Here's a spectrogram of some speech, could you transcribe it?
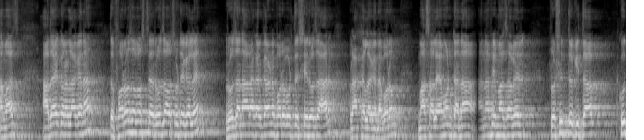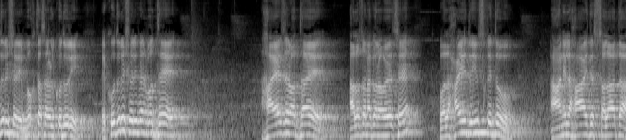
নামাজ আদায় করা লাগে না, তো ফরজ অবস্থায় রোজাও ছুটে গেলে রোজা না রাখার কারণে পরবর্তী সেই রোজা আর রাখা লাগে না। বরং মাসালা এমনটা না, হানাফি মাঝাবের প্রসিদ্ধ কিতাব কুদুরি শরীফ, মুখতাসারুল কুদুরি। এই কুদুরি শরীফের মধ্যে হায়েজের অধ্যায়ে আলোচনা করা হয়েছে, ওয়াল হাইদ ইউসকিতু আনিল হাইদ সলাতা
